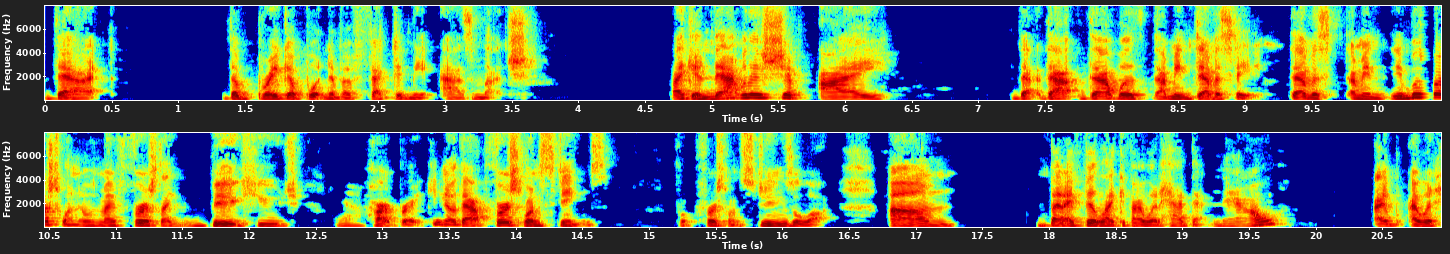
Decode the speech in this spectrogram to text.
that the breakup wouldn't have affected me as much. Like in that relationship, I that that that was I mean devastating. That was I mean it was the first one. It was my first like big huge Yeah. heartbreak. You know that first one stings. First one stings a lot. Um, but I feel like if I would have had that now, I, I would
